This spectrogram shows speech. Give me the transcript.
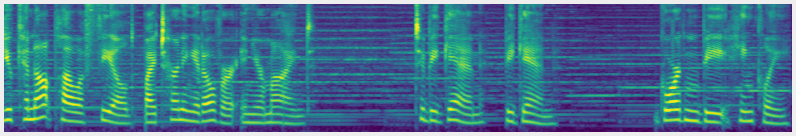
You cannot plow a field by turning it over in your mind. To begin, begin. Gordon B. Hinckley.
